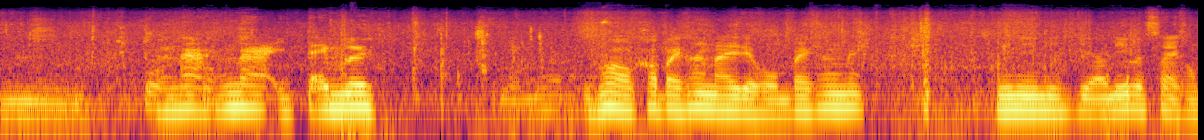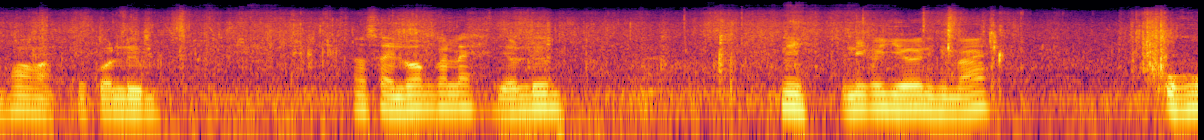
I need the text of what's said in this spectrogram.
อืมข้างหน้าข้างหน้าอีกเต็มเลยอย่างนี้พ่อเข้าไปข้างในเดี๋ยวผมไปข้างในนี่นี่นี่เดี๋ยวอันนี้ไปใส่ของพ่อก่อนเดี๋ยวกลัวลืม เราใส่รวมกันเลย เดี๋ยวลืม นี่อันนี้ก็เยอะนี่เห็นไหมโอ้โห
